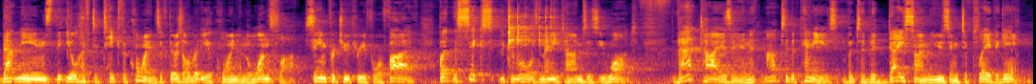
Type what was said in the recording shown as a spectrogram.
that means that you'll have to take the coins if there's already a coin in the one slot. Same for two, three, four, five, but the six you can roll as many times as you want. That ties in not to the pennies, but to the dice I'm using to play the game.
